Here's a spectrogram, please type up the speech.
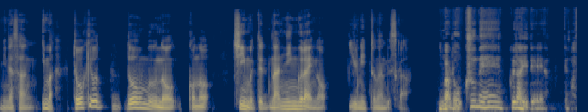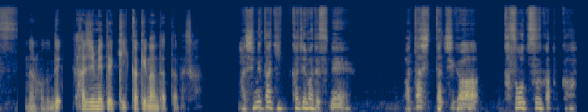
皆さん、今、東京ドームのこのチームって何人ぐらいのユニットなんですか？今、6名ぐらいでやってます。なるほど。で、始めてきっかけ何だったんですか？始めたきっかけはですね、私たちが仮想通貨とか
